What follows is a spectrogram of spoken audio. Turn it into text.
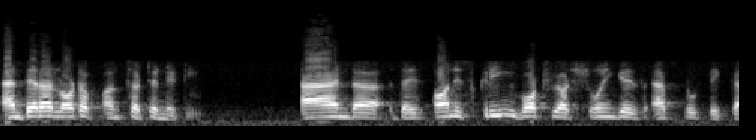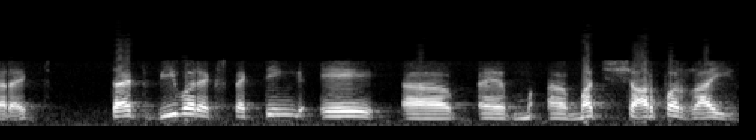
And there are a lot of uncertainty. And uh, the, on screen, what we are showing is absolutely correct that we were expecting a, uh, a, a much sharper rise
